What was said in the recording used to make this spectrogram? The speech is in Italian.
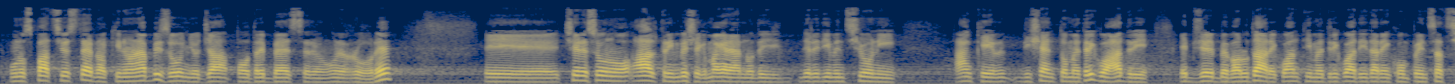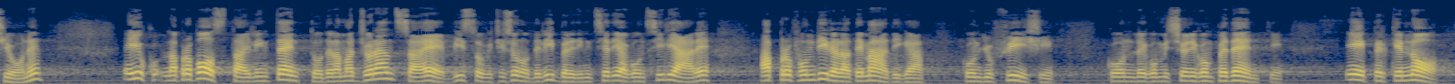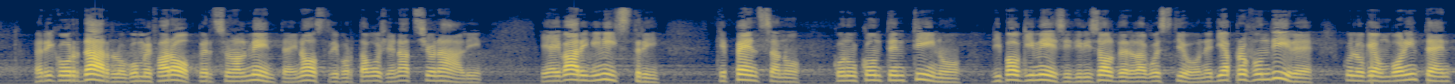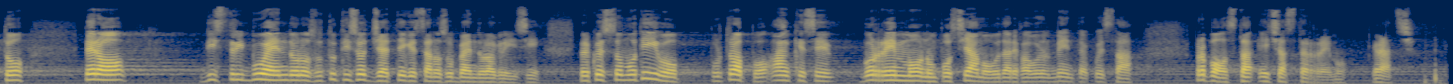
uno spazio esterno a chi non ha bisogno già potrebbe essere un errore. E ce ne sono altri invece che magari hanno dei, delle dimensioni anche di 100 metri quadri e bisognerebbe valutare quanti metri quadri dare in compensazione. Io, la proposta e l'intento della maggioranza è, visto che ci sono delibere di iniziativa consiliare, approfondire la tematica con gli uffici, con le commissioni competenti e, perché no, ricordarlo come farò personalmente ai nostri portavoce nazionali e ai vari ministri che pensano con un contentino di pochi mesi di risolvere la questione, di approfondire quello che è un buon intento, però distribuendolo su tutti i soggetti che stanno subendo la crisi. Per questo motivo, purtroppo, anche se vorremmo, non possiamo votare favorevolmente a questa proposta e ci asterremo. Grazie.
